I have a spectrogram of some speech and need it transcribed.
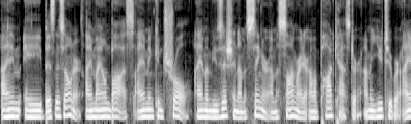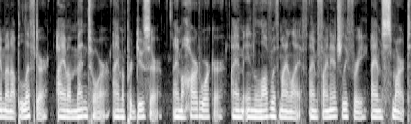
I am a business owner. I am my own boss. I am in control. I am a musician. I'm a singer. I'm a songwriter. I'm a podcaster. I'm a YouTuber. I am an uplifter. I am a mentor. I am a producer. I am a hard worker. I am in love with my life. I am financially free. I am smart.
